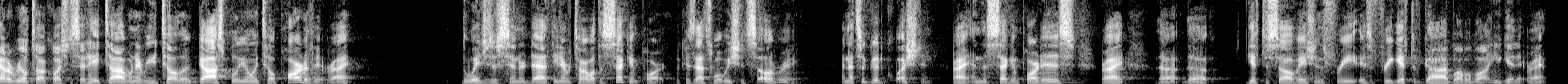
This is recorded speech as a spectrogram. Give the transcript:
got a real talk question. Said, "Hey Todd, whenever you tell the gospel, you only tell part of it, right? The wages of sin or death. You never talk about the second part because that's what we should celebrate." And that's a good question, right? And the second part is right. The the gift of salvation is free is a free gift of God. Blah blah blah. You get it, right?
